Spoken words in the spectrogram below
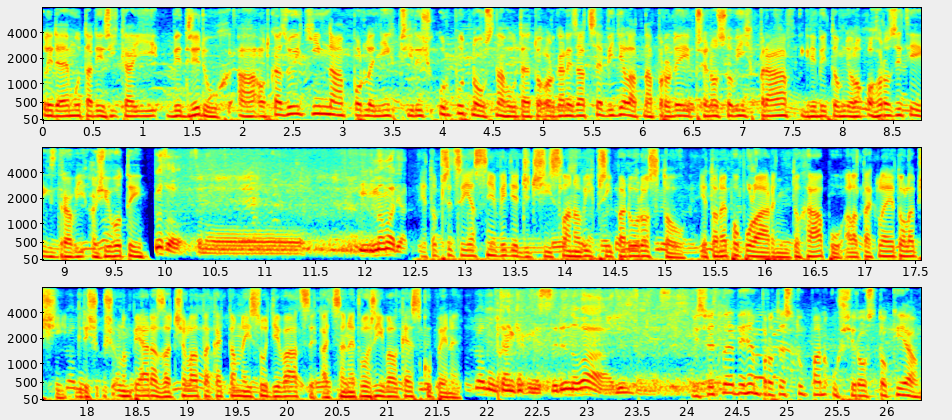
Lidé mu tady říkají vydřiduch a odkazují tím na podle nich příliš urputnou snahu této organizace vydělat na prodeji přenosových práv, i kdyby to mělo ohrozit jejich zdraví a životy. Je to přeci jasně vidět, že čísla nových případů rostou. Je to nepopulární, to chápu, ale takhle je to lepší. Když už olympiáda začala, tak ať tam nejsou diváci, ať se netvoří velké skupiny. Vysvětluje během protestu pan Ushiro z Tokia.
